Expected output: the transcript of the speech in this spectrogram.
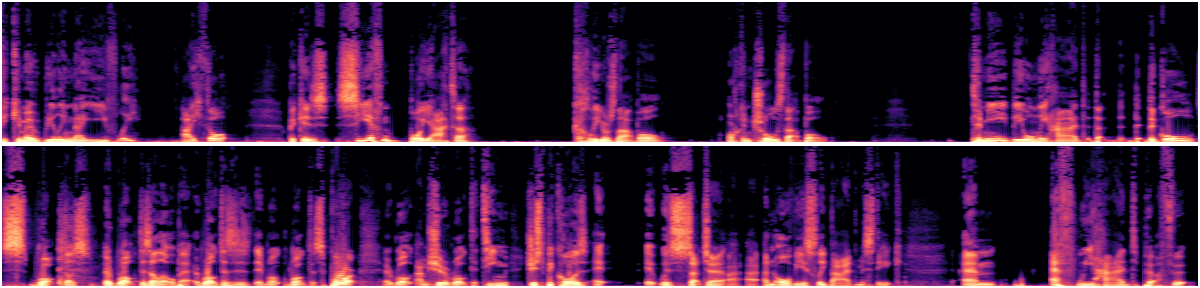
they came out really naively. I thought because see if Boyata clears that ball or controls that ball. To me, they only had the, the, the goal rocked us. It rocked us a little bit. It rocked us. It rocked, rocked the support. It rocked. I'm sure it rocked the team just because it it was such a, a an obviously bad mistake. Um, if we had put a foot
